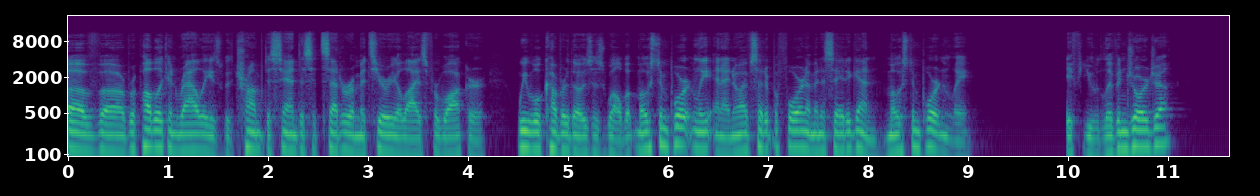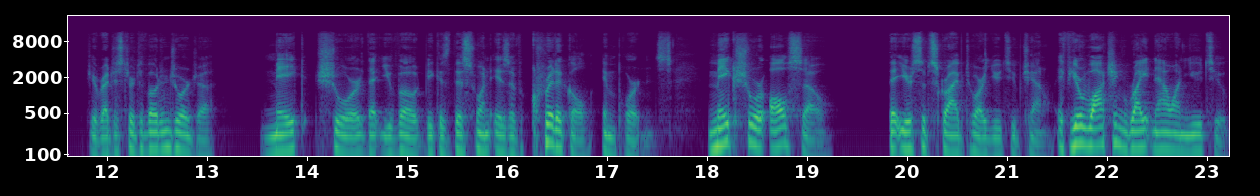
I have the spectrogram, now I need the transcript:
of uh, Republican rallies with Trump, DeSantis, et cetera, materialize for Walker, we will cover those as well. But most importantly, and I know I've said it before and I'm going to say it again, most importantly, if you live in Georgia, if you're registered to vote in Georgia, make sure that you vote because this one is of critical importance. Make sure also that you're subscribed to our YouTube channel. If you're watching right now on YouTube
